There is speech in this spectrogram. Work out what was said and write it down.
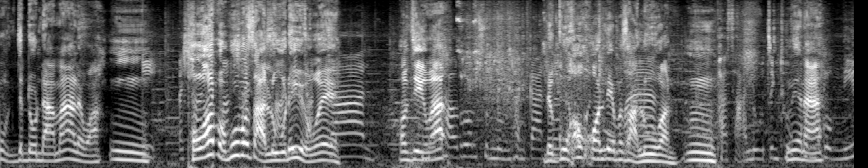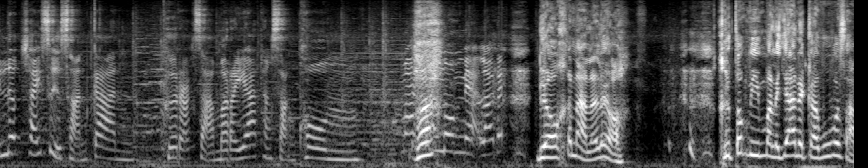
ผมจะโดนดราม่าเลยวะอืมเพราะว่าผมพูดภาษาลูได้อยู่เว้ยความจริงปะเข้าร่วมชุมนุมทางการเดี๋ยวกูเข้าคอร์สเรียนภาษาลูก่อนอืมภาษาลูจึงถูกเนี่ยนะคนกลุ่มนี้เลือกใช้สื่อสารกัน เพื่อรักษามารยาททางสังคมฮะเดี๋ยวขนาดนั้นเลยเหรอคือต้องมีมารยาทในการพูดภาษา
